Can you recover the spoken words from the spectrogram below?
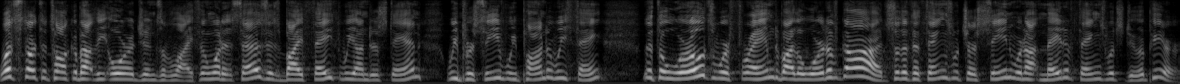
Let's start to talk about the origins of life. And what it says is by faith we understand, we perceive, we ponder, we think that the worlds were framed by the word of God, so that the things which are seen were not made of things which do appear.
